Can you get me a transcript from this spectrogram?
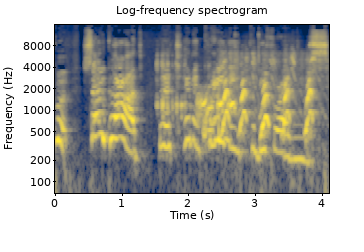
But so glad that him and Kweenie can be friends.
